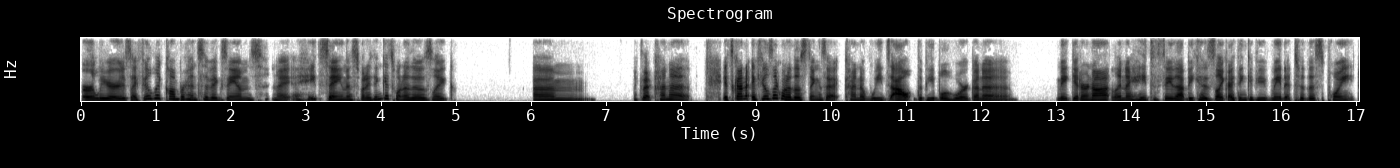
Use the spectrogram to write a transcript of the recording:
earlier is I feel like comprehensive exams, and I, I hate saying this, but I think it's one of those like, um, like that kind of it's kind of it feels like one of those things that kind of weeds out the people who are gonna make it or not. And I hate to say that because like I think if you've made it to this point,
